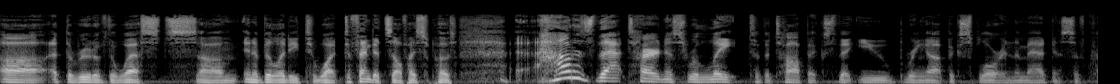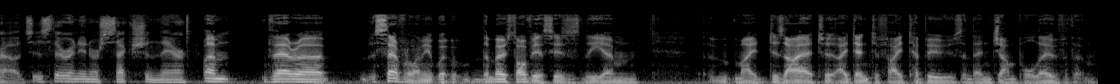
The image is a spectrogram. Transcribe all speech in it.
Uh, at the root of the West's um, inability to what defend itself, I suppose. How does that tiredness relate to the topics that you bring up, explore in the madness of crowds? Is there an intersection there? Um, there are several. I mean, w- w- the most obvious is the um, my desire to identify taboos and then jump all over them.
